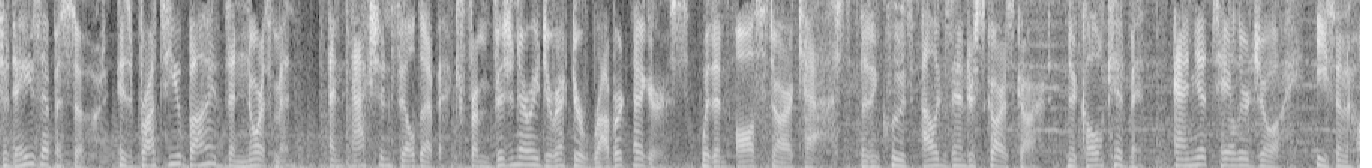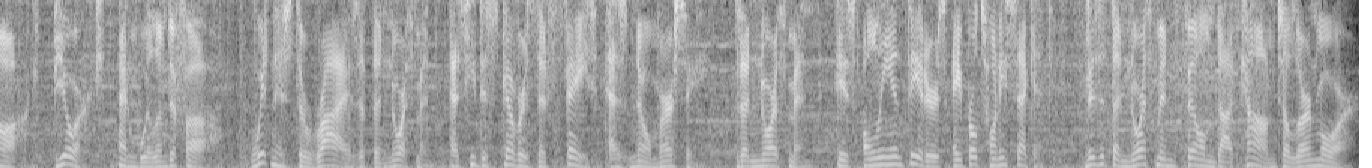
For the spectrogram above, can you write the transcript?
Today's episode is brought to you by The Northman, an action filled epic from visionary director Robert Eggers with an all star cast that includes Alexander Skarsgård, Nicole Kidman, Anya Taylor Joy, Ethan Hawke, Bjork, and Willem Dafoe. Witness the rise of the Northman as he discovers that fate has no mercy. The Northman is only in theaters April 22nd. Visit thenorthmanfilm.com to learn more.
